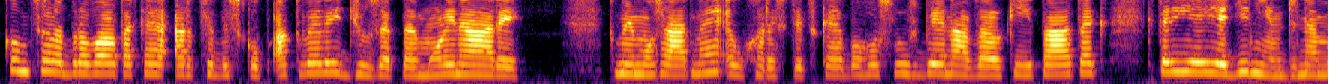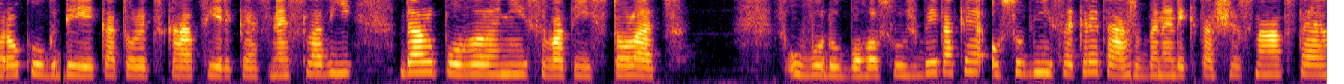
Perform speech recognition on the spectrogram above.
Koncelebroval také arcibiskup Aquili Giuseppe Molinari. K mimořádné eucharistické bohoslužbě na Velký pátek, který je jediným dnem roku, kdy ji katolická církev neslaví, dal povolení svatý stolec. V úvodu bohoslužby také osobní sekretář Benedikta XVI.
